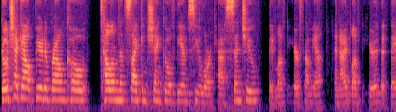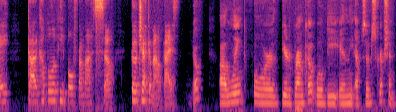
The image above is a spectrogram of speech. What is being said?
go check out Bearded Brown Coat. Tell them that Cyke and Shenko of the MCU Lorecast sent you. They'd love to hear from you, and I'd love to hear that they got a couple of people from us. So go check them out, guys. Yep. A link for Bearded Brown Coat will be in the episode description.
